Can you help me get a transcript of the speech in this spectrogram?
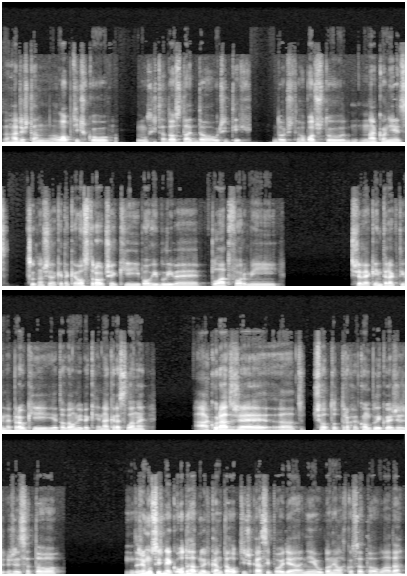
hádžeš tam loptičku, musíš sa dostať do určitých do určitého počtu, nakoniec sú tam všetké také ostrovčeky, pohyblivé platformy, všetké interaktívne prvky, je to veľmi pekne nakreslené. A akurát, že e, čo to trocha komplikuje, že, že sa to že musíš nejak odhadnúť, kam tá loptička si pôjde a nie je úplne ľahko sa to ovláda.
